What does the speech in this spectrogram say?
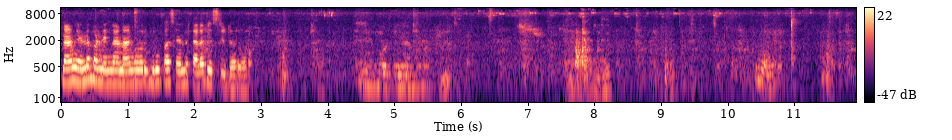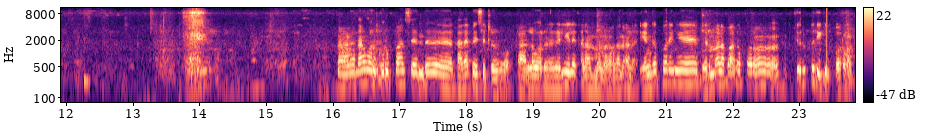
நாங்க என்ன பண்ணீங்களா? நாங்க ஒரு குரூப்பா சேர்ந்து கதை பேசிட்டு வருவோம். நாங்கள் தான் ஒரு குரூப்பாக சேர்ந்து கதை பேசிட்டு இருக்கோம் காலைல ஒரு வெளியில கிளம்பணும். அதனால எங்கே போறீங்க? பெருமாளை பார்க்க போறோம். திருப்பதிக்கு போறோம்.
